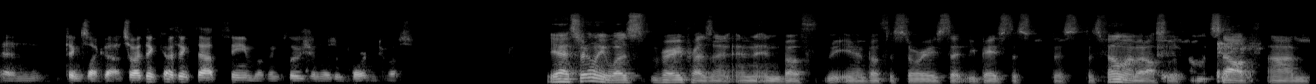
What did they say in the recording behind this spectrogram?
and things like that. So I think I think that theme of inclusion was important to us. Yeah, it certainly was very present in in both you know both the stories that you based this this this film on, but also the film itself. Um,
